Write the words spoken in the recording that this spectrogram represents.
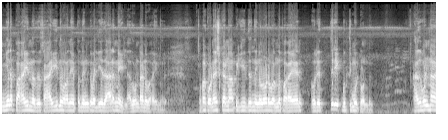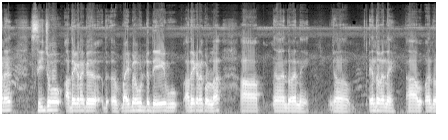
ഇങ്ങനെ പറയുന്നത് സായി എന്ന് പറഞ്ഞപ്പോൾ നിങ്ങൾക്ക് വലിയ ധാരണയില്ല. അതുകൊണ്ടാണ് പറയുന്നത്. അപ്പോൾ ഗണേഷ് കണ്ണാപ്പിക്ക് ഇത് നിങ്ങളോട് വന്ന് പറയാൻ ഒരു ബുദ്ധിമുട്ടുണ്ട്. അതുകൊണ്ടാണ് സിജോ അതേ കണക്ക് വൈബർവുഡ് ദേവു അതേ കണക്കുള്ള എന്തോ പറയുന്നത് എന്താ പറയുന്നേ എന്തോ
